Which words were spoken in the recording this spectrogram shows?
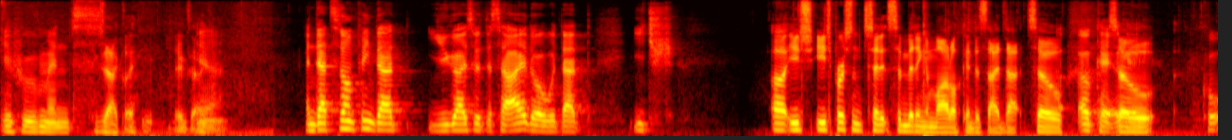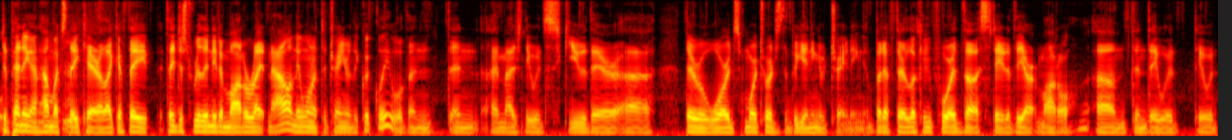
improvements. Exactly. Exactly. Yeah. And that's something that you guys would decide or would that each uh, each each person submitting a model can decide that. So okay. So okay. Cool. depending on how much they care. Like if they if they just really need a model right now and they want it to train really quickly, well then then I imagine they would skew their uh, their rewards more towards the beginning of training. But if they're looking for the state of the art model, um, then they would they would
